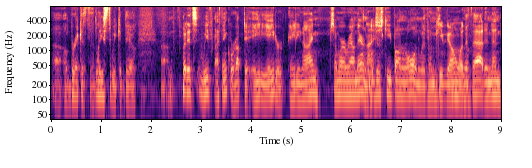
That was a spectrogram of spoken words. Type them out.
Uh, a brick is the least we could do, um, but it's we've I think we're up to 88 or 89 somewhere around there, and we'll just keep on rolling with them. Keep going with them. that, and then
